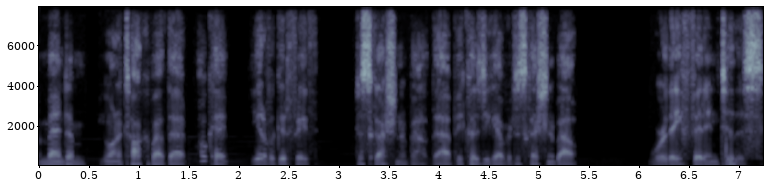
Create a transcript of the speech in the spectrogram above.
Amend them. You want to talk about that? Okay. You can have a good faith discussion about that because you can have a discussion about where they fit into this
